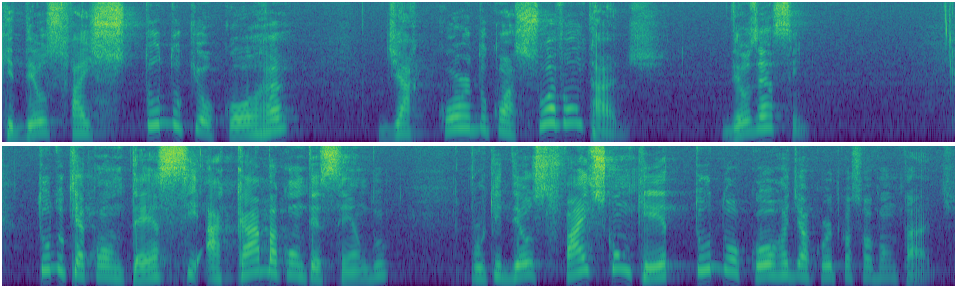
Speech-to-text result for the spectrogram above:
que Deus faz tudo o que ocorra de acordo com a sua vontade. Deus é assim. Tudo o que acontece acaba acontecendo porque Deus faz com que tudo ocorra de acordo com a sua vontade.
